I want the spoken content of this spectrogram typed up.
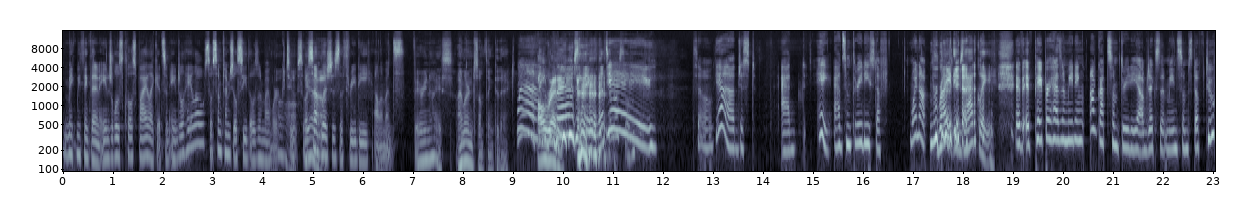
make me think that an angel is close by, like it's an angel halo. So sometimes you'll see those in my work too. So yeah. assemblage is the 3D elements. Very nice. I learned something today. Wow. already. Thank you for asking. That's awesome. So yeah, just add. Hey, add some 3D stuff. Why not? Right, exactly. if if paper has a meaning, I've got some 3D objects that mean some stuff too.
